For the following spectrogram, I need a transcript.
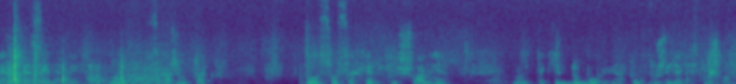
Як резиновий. Ну, скажімо так, в пилососах Енхель шланги ну, такі дубові, а тут дуже якісний шланг.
